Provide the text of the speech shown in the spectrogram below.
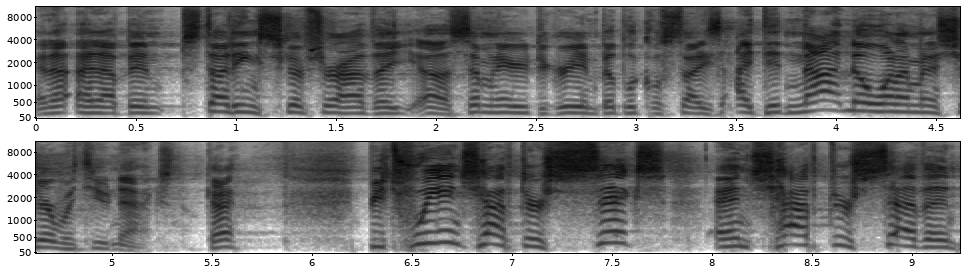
And, I, I've been studying scripture. I have a uh, seminary degree in biblical studies. I did not know what I'm going to share with you next, okay? Between chapter six and chapter seven,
